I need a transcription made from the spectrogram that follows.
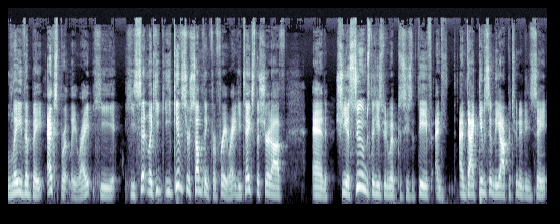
lay the bait expertly, right? He he said like he he gives her something for free, right? He takes the shirt off and she assumes that he's been whipped because he's a thief and and that gives him the opportunity to say,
